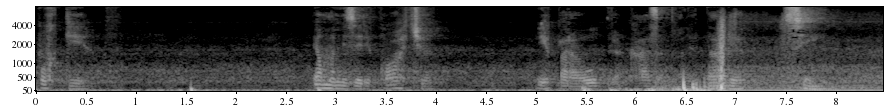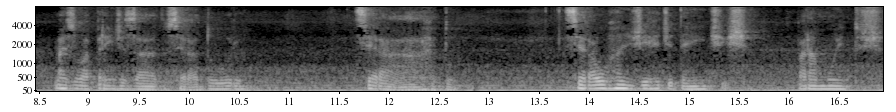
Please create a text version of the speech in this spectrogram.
Por quê? É uma misericórdia ir para outra casa planetária? Sim, mas o aprendizado será duro, será árduo, será o ranger de dentes para muitos.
